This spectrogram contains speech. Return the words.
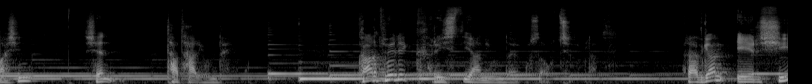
მაშინ შენ თათარი უნდა იყო ქართველი ქრისტიანი უნდა იყოს აუცილებლად. რადგან ერში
